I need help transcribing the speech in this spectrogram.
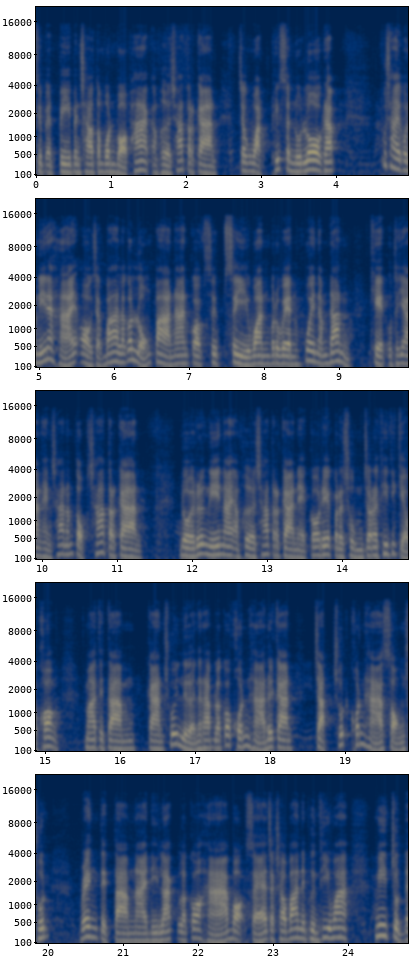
41 ปี เป็นชาวตำบลบ่อภาคอำเภอชาติตรการ จังหวัดพิษณุโลกครับ ผู้ชายคนนี้เนี่ยหายออกจากบ้านแล้วก็หลงป่านานกว่า 14 วันบริเวณห้วยน้ำดั้นเขตอุทยานแห่งชาติน้ำตกชาติตรการ โดยเรื่องนี้นายอำเภอชาติตรการเนี่ยก็เรียกประชุมเจ้าหน้าที่ที่เกี่ยวข้อง มาติดตามการช่วยเหลือนะครับ แล้วก็ค้นหาโดยการจัดชุดค้นหา 2 ชุด เร่งติดตามนายดีลักษ์แล้วก็หาเบาะแสจากชาวบ้านในพื้นที่ว่า มีจุดใด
